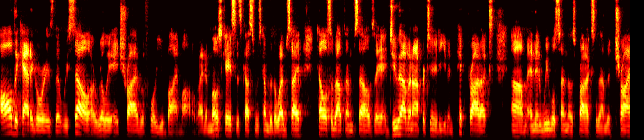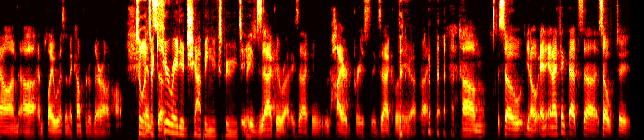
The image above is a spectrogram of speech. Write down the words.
all the categories that we sell are really a try before you buy model, right? In most cases, customers come to the website, tell us about themselves. They do have an opportunity to even pick products, um, and then we will send those products to them to try on uh, and play with in the comfort of their own home. So it's and a so, curated shopping experience. Basically. Exactly right. Exactly hired priests. Exactly right. Um, so you know, and, and I think that's uh, so. To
